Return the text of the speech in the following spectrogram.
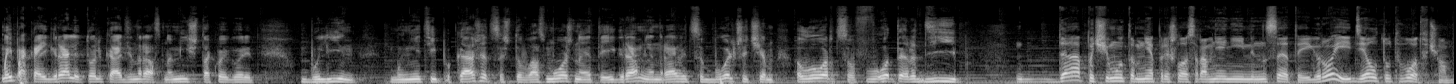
мы пока играли только один раз, но Миша такой говорит, блин, мне типа кажется, что, возможно, эта игра мне нравится больше, чем Lords of Waterdeep. Да, почему-то мне пришло сравнение именно с этой игрой, и дело тут вот в чем.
